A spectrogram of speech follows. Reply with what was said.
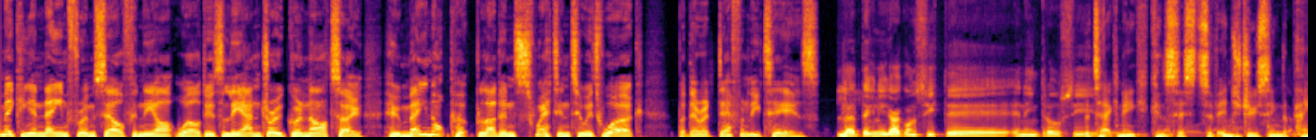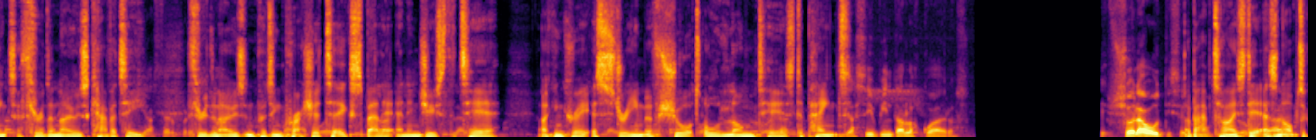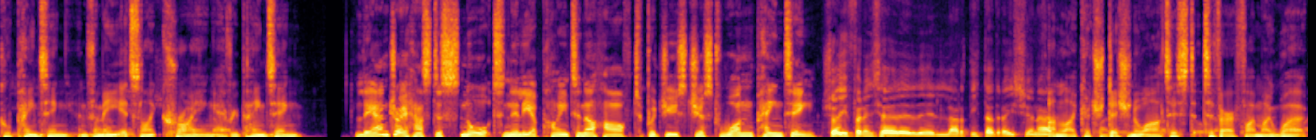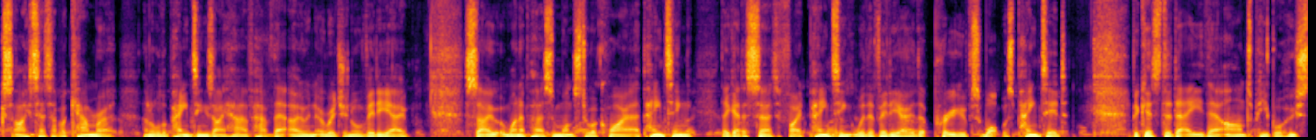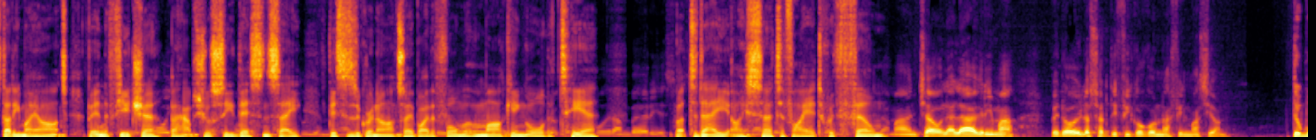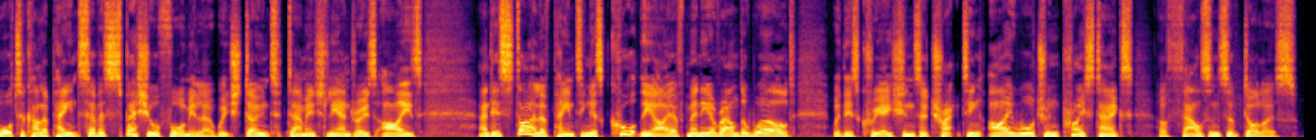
Making a name for himself in the art world is Leandro Granato, who may not put blood and sweat into his work, but there are definitely tears. The technique consists of introducing the paint through the nose cavity, through the nose and putting pressure to expel it and induce the tear. I can create a stream of short or long tears to paint. I baptized it as an optical painting, and for me it's like crying every painting. Leandro has to snort nearly a pint and a half to produce just one painting. Unlike a traditional artist, to verify my works, I set up a camera, and all the paintings I have have their own original video. So, when a person wants to acquire a painting, they get a certified painting with a video that proves what was painted. Because today there aren't people who study my art, but in the future, perhaps you'll see this and say, this is a Granato by the form of a marking or the tear. But today, I certify it with film. The watercolour paints have a special formula which don't damage Leandro's eyes, and his style of painting has caught the eye of many around the world, with his creations attracting eye-watering price tags of thousands of dollars.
